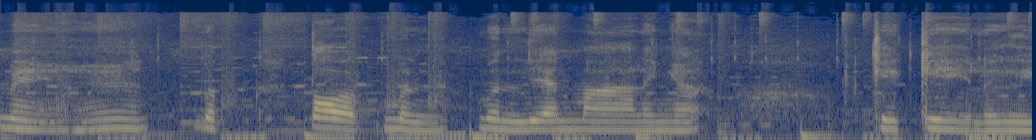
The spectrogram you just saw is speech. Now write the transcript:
แหมแบบต่อแบบเหมือนเหมือนเรียนมาอะไรเงี้ย เก๋ๆเลย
